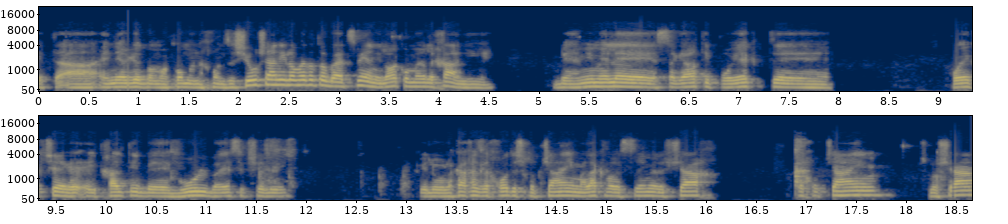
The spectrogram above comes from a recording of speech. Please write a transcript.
את האנרגיות במקום הנכון. זה שיעור שאני לומד אותו בעצמי, אני לא רק אומר לך, אני בימים אלה סגרתי פרויקט, אה, פרויקט שהתחלתי בגול בעסק שלי. כאילו, לקח איזה חודש, חודשיים, עלה כבר 20 אלף ש"ח, אחרי חודשיים, שלושה,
